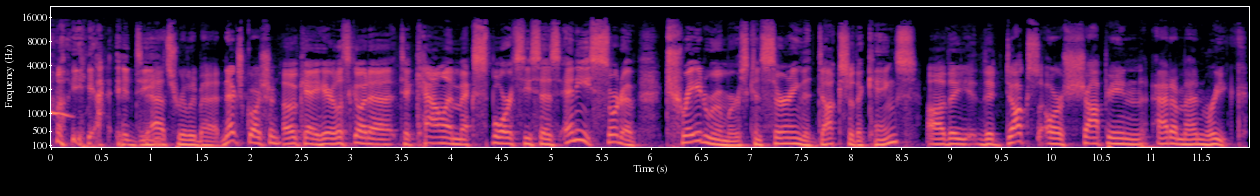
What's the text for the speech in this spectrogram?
yeah, indeed. That's really bad. Next question. Okay, here, let's go to, to Callum X Sports. He says, any sort of trade rumors concerning the Ducks or the Kings? Uh, the the Ducks are shopping Adam Henrique,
